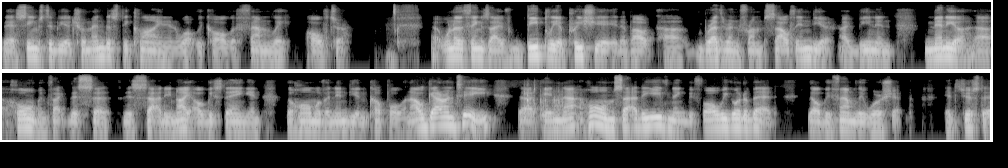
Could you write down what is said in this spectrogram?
There seems to be a tremendous decline in what we call the family altar. Uh, one of the things I've deeply appreciated about uh, brethren from South India, I've been in many a uh, home. In fact, this uh, this Saturday night, I'll be staying in the home of an Indian couple, and I'll guarantee that in that home Saturday evening, before we go to bed, there'll be family worship. It's just a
